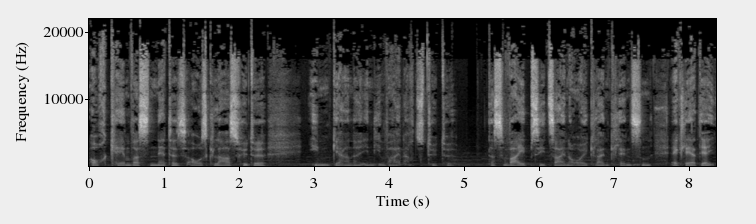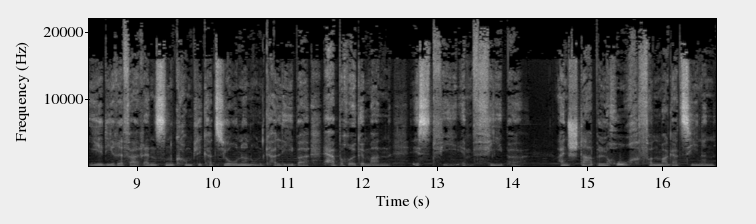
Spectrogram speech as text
auch käm was Nettes aus Glashütte, ihm gerne in die Weihnachtstüte. Das Weib sieht seine Äuglein glänzen, erklärt er ihr die Referenzen, Komplikationen und Kaliber. Herr Brüggemann ist wie im Fieber. Ein Stapel hoch von Magazinen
